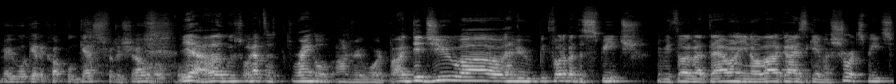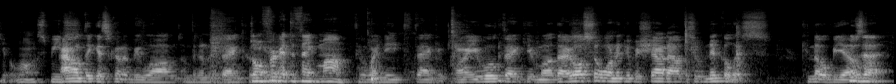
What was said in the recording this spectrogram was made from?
Maybe we'll get a couple guests for the show. Hopefully. Yeah, we'll have to wrangle Andre Ward. But uh, did you uh, have you thought about the speech? Have you thought about that one? You know, a lot of guys that gave a short speech, give a long speech. I don't think it's going to be long. I'm going to thank. Don't forget to thank mom. who I need to thank. Or you will thank your mother. I also want to give a shout out to Nicholas Canobbio. Who's that?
